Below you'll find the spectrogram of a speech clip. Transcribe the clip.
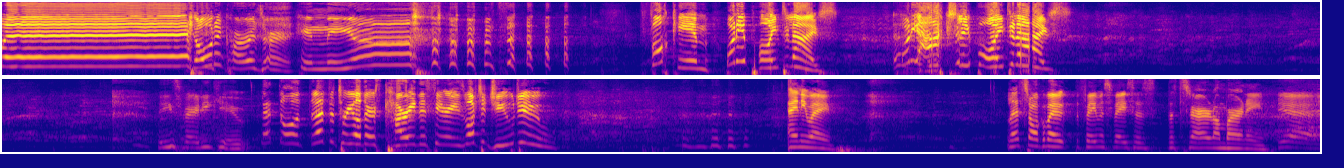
away. Don't encourage her. In the arms. Fuck him. What are you pointing at? What are you actually pointing at? He's very cute. Let, those, let the three others carry the series. What did you do? anyway, let's talk about the famous faces that starred on Barney. Yeah.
